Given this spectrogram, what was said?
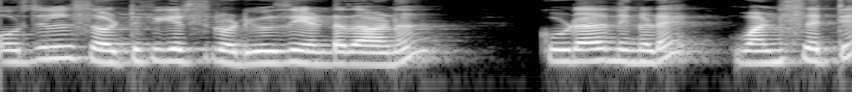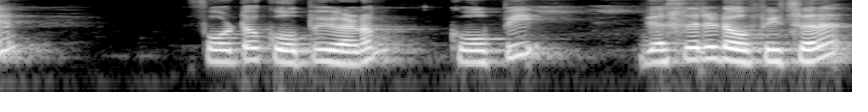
ഒറിജിനൽ സർട്ടിഫിക്കറ്റ്സ് പ്രൊഡ്യൂസ് ചെയ്യേണ്ടതാണ്. കൂടാതെ നിങ്ങളുടെ വൺ സെറ്റ് ഫോട്ടോ കോപ്പി വേണം. കോപ്പി ഗസറ്റഡ് ഓഫീസർ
